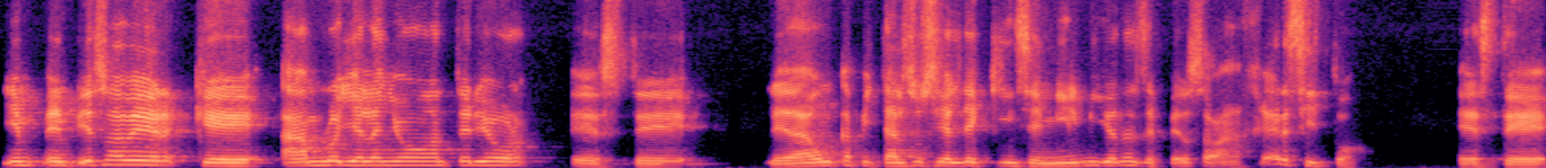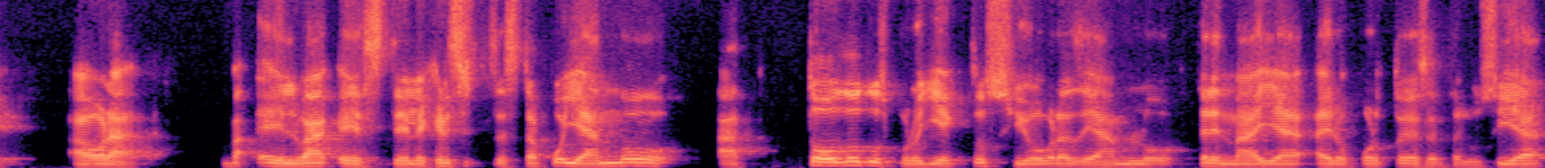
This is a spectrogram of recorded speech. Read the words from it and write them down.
Y em, empiezo a ver que AMLO ya el año anterior este, le da un capital social de 15 mil millones de pesos a Banjército. Este, ahora, el, este, el ejército está apoyando a todos los proyectos y obras de AMLO, Tren Maya, Aeropuerto de Santa Lucía.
